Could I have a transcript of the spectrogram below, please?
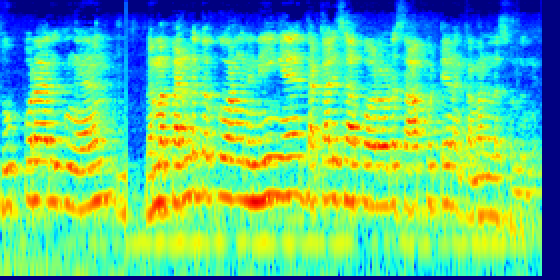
சூப்பராக இருக்குங்க. நம்ம பிறண்ட தொக்கு வாங்கின நீங்கள் தக்காளி சாப்பாடோட சாப்பிட்டு எனக்கு கமெண்டில் சொல்லுங்கள்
